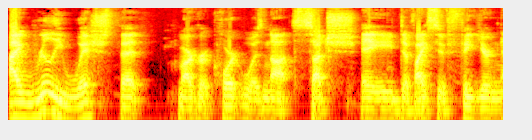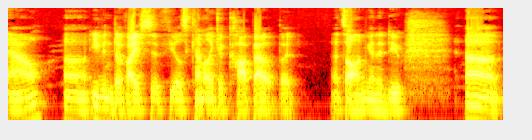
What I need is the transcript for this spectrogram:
I really wish that Margaret Court was not such a divisive figure now. Uh, even divisive feels kind of like a cop out, but that's all I'm going to do. Uh,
